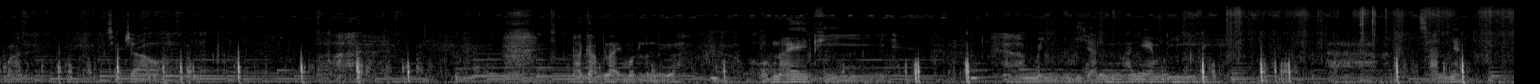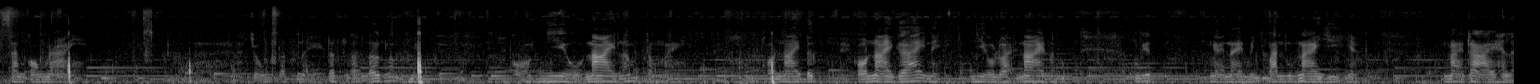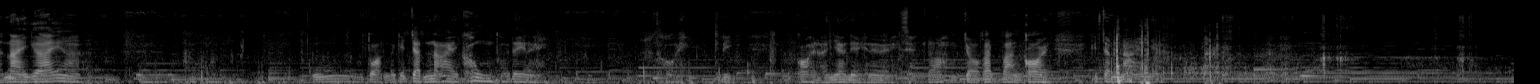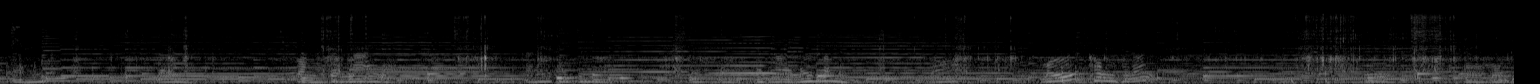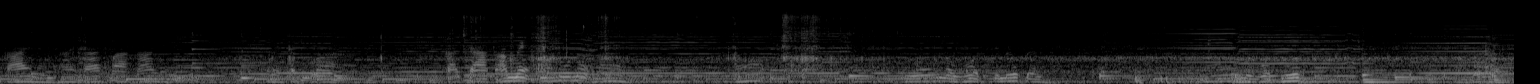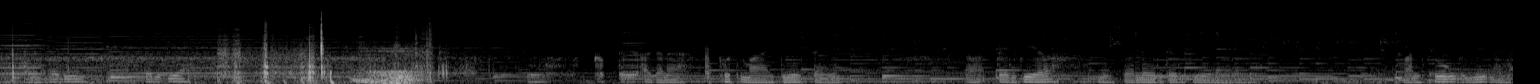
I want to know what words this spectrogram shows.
các bạn Xin chào. À, Đã gặp lại một lần nữa. Hôm nay thì à, mình dẫn anh em đi à, săn nha Săn con nai. À, Chỗ đất này rất là lớn lắm. Nhưng Có nhiều nai lắm trong này. Có nai đực này, có nai gái này Nhiều loại nai lắm. Không biết ngày nay mình bắn nai gì nha nai trai hay là nai gái ha? Ú, toàn là cái chân nai không thôi đây này. Thôi đi. Coi là nha này này này. Đó cho các bạn coi cái chân nai nha. Toàn là chân nai này. Mới không phải nói cha cả mẹ nó luôn đấy đó. Nó vượt cái nước đây này. Nó vượt nước. Đó, phải đi bên kia. So, up ở I'm gonna put my deer stand đó bên kia đó. Mình sẽ lên tên kia. Bắn chuông ở dưới này.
